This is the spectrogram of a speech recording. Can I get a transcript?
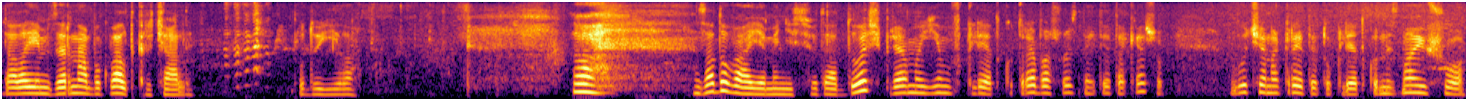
Дала їм зерна, бо квалт кричали. Подоїла. Ох, задуває мені сюди дощ, прямо їм в клітку. Треба щось знайти таке, щоб лучше накрити ту клітку. Не знаю що.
